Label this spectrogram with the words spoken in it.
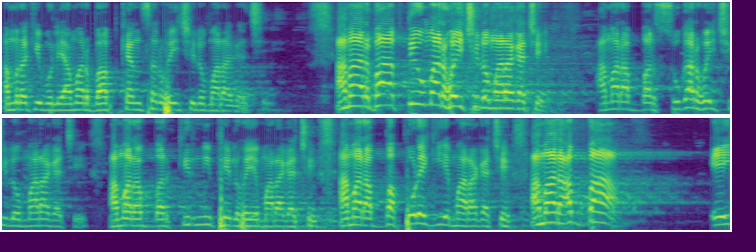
আমরা কি বলি? আমার বাপ ক্যান্সার হয়েছিল, মারা গেছে। আমার বাপ টিউমার হয়েছিল, মারা গেছে। আমার আব্বার সুগার হয়েছিল, মারা গেছে। আমার আব্বার কিডনি ফেল হয়ে মারা গেছে। আমার আব্বা পড়ে গিয়ে মারা গেছে। আমার আব্বা এই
